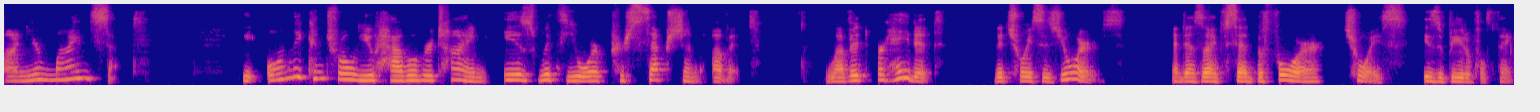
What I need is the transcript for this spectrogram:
on your mindset. The only control you have over time is with your perception of it. Love it or hate it, the choice is yours. And as I've said before, choice is a beautiful thing.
